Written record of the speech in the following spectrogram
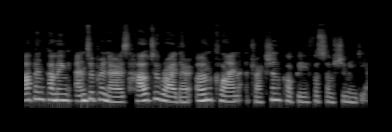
up and coming entrepreneurs how to write their own client attraction copy for social media.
